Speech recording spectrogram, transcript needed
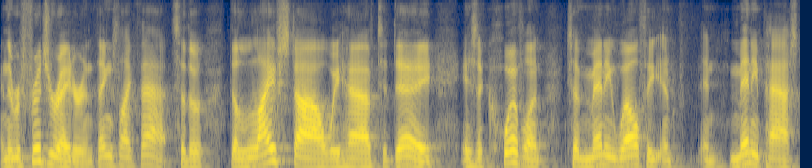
and the refrigerator and things like that. So the, the lifestyle we have today is equivalent to many wealthy and, and many past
